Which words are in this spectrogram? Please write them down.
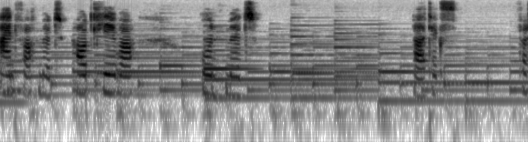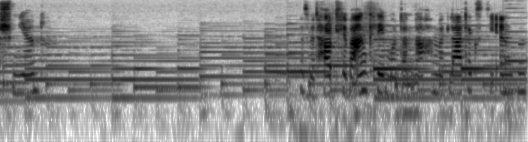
Einfach mit Hautkleber und mit Latex verschmieren. Also mit Hautkleber ankleben und dann nachher mit Latex die Enden.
